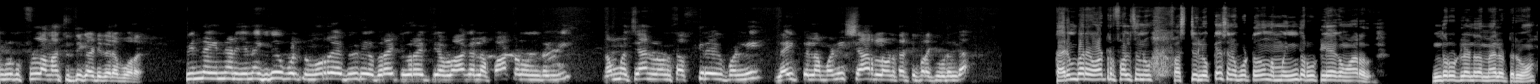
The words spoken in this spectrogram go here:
உங்களுக்கு ஃபுல்லா நான் சுத்தி காட்டி தர போறேன். பின்ன என்னன்னு இதே போல நிறைய வீடியோ வெரைட்டி வெரைட்டி vlog எல்லாம் பார்க்கணுன்றி நம்ம சேனல் ஒன்று சப்ஸ்கிரைப் பண்ணி லைக் எல்லாம் பண்ணி ஷேர்ல ஒன்று தட்டி பறக்கி விடுங்க. கரும்பாறை வாட்டர் ஃபால்ஸ்னு ஃபர்ஸ்ட் லொக்கேஷனை போட்டதும் நம்ம இந்த ரூட்லேயே மாறுது. இந்த ரூட்ல இருந்து தான் மேலே விட்டுருவோம்.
